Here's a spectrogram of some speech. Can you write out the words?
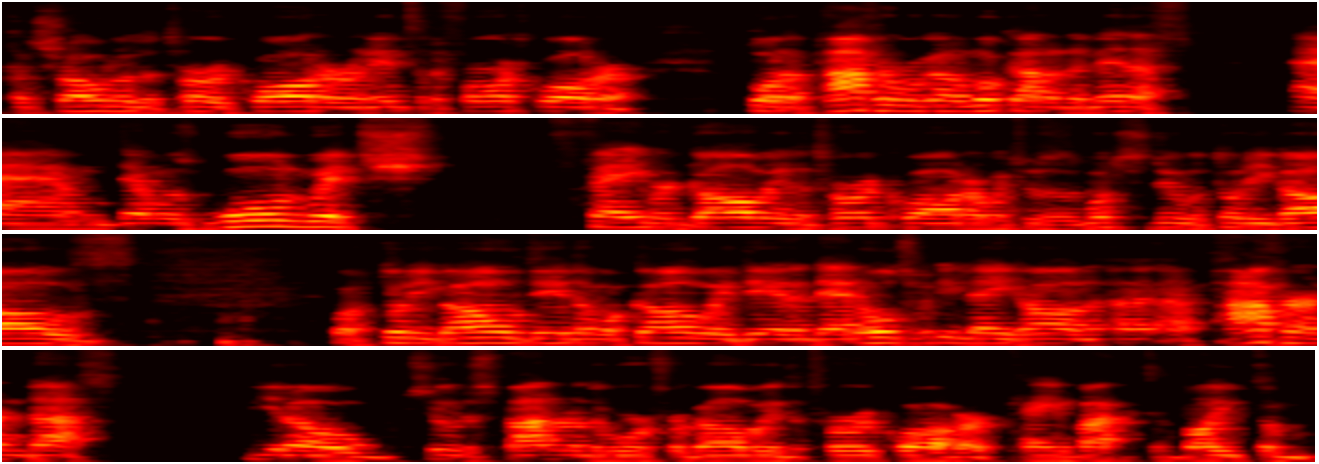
controlling the third quarter and into the fourth quarter. But a pattern we're going to look at in a minute. Um, there was one which favoured Galway in the third quarter, which was as much to do with Donegal's what Donegal did and what Galway did, and then ultimately laid on a, a pattern that you know through the spanner in the works for Galway in the third quarter came back to bite them.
